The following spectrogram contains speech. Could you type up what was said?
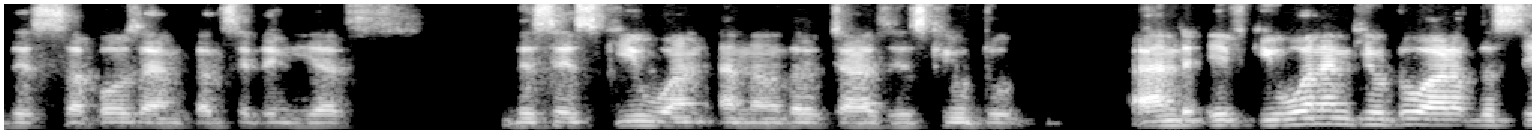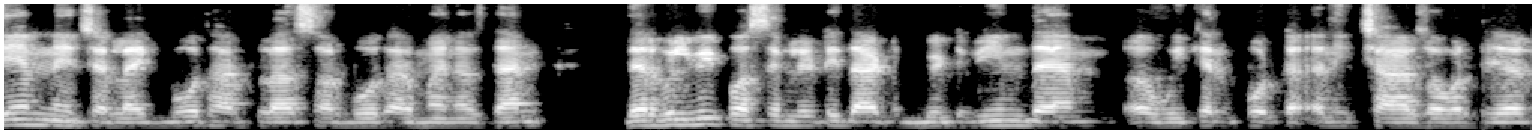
this suppose i'm considering here this is q1 and another charge is q2 and if Q1 and Q2 are of the same nature, like both are plus or both are minus, then there will be possibility that between them, uh, we can put any charge over there,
